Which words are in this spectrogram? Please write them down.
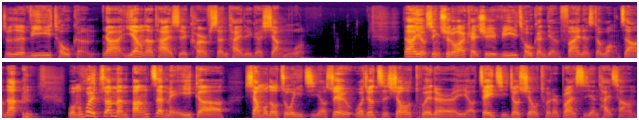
就是 V Token。那一样呢，它也是 Curve 生态的一个项目。大家有兴趣的话，可以去 V Token 点 Finance 的网站。那我们会专门帮这每一个项目都做一集哦，所以我就只秀 Twitter 而已哦，这一集就秀 Twitter，不然时间太长。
